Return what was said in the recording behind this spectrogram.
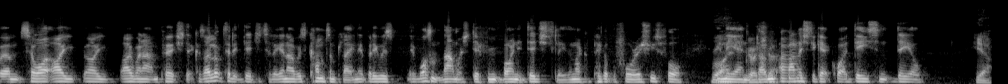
um, so I, I, I, I went out and purchased it because I looked at it digitally and I was contemplating it, but it was it wasn't that much different buying it digitally than I could pick up the four issues for in the end. gotcha. I managed to get quite a decent deal. Yeah.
